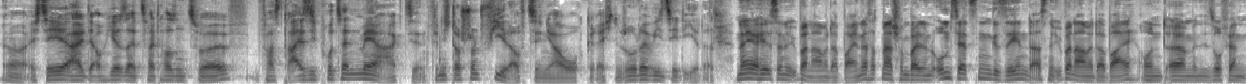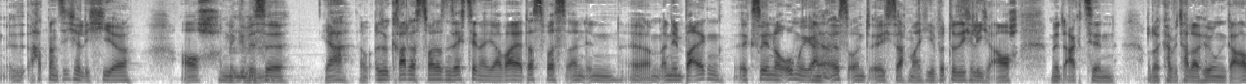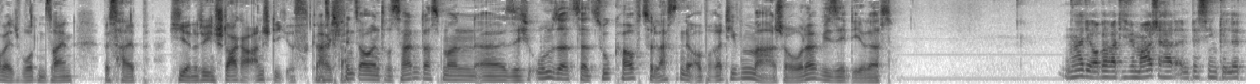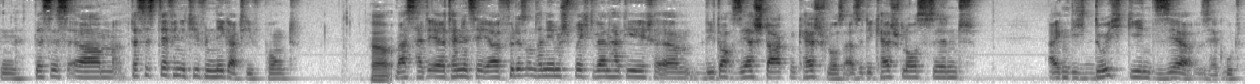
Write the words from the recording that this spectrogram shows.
Ja, ich sehe halt auch hier seit 2012 fast 30 Prozent mehr Aktien. Finde ich doch schon viel auf zehn Jahre hochgerechnet, oder? Wie seht ihr das? Naja, hier ist eine Übernahme dabei. Das hat man ja schon bei den Umsätzen gesehen, da ist eine Übernahme dabei. Und ähm, insofern hat man sicherlich hier auch eine mhm. gewisse ja, also gerade das 2016er Jahr war ja das, was an, in, ähm, an den Balken extrem nach oben gegangen ja. ist. Und ich sag mal, hier wird sicherlich auch mit Aktien oder Kapitalerhöhungen gearbeitet worden sein, weshalb hier natürlich ein starker Anstieg ist. Aber ich finde es auch interessant, dass man äh, sich Umsatz dazu kauft zulasten der operativen Marge, oder? Wie seht ihr das? Na, die operative Marge hat ein bisschen gelitten. Das ist, ähm, das ist definitiv ein Negativpunkt. Ja. Was halt eher tendenziell eher für das Unternehmen spricht, wären halt die, ähm, die doch sehr starken Cashflows. Also die Cashflows sind eigentlich durchgehend sehr, sehr gut.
